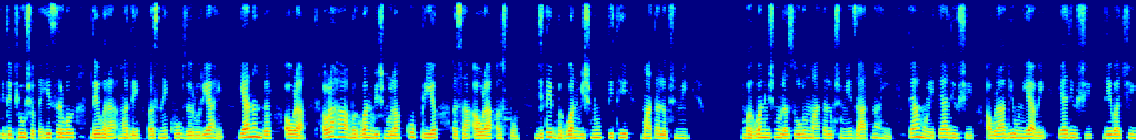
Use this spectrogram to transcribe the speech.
तिथे ठेवू शकता. हे सर्व देवघरामध्ये असणे खूप जरुरी आहे. यानंतर आवळा. आवळा हा भगवान विष्णूला खूप प्रिय असा आवळा असतो जिथे भगवान विष्णू तिथे माता लक्ष्मी भगवान विष्णूला सोडून माता लक्ष्मी जात नाही. त्यामुळे त्या दिवशी आवळा घेऊन यावे. या दिवशी देवाची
